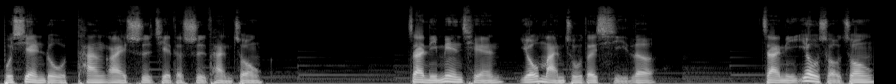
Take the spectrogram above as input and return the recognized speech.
不陷入贪爱世界的试探中，在你面前有满足的喜乐，在你右手中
